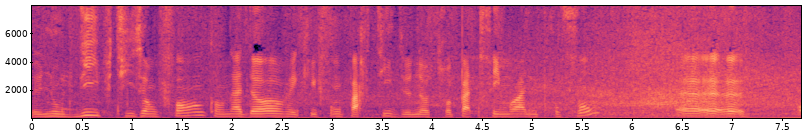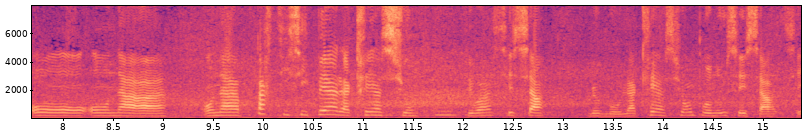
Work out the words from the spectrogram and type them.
nos dix petits-enfants qu'on adore et qui font partie de notre patrimoine profond, euh, on, on a, on a participé à la création. Tu vois, c'est ça le mot. La création pour nous, c'est ça. C'est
